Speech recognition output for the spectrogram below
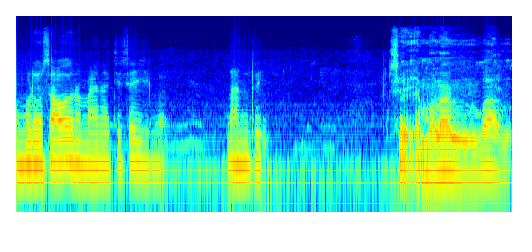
உங்களோட சகோதரமாக நினச்சி செய்யுங்க. நன்றி. சரி அம்மா நான் பாருங்க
